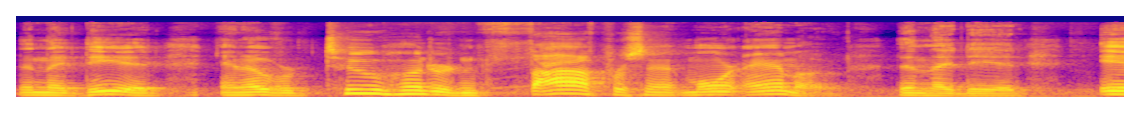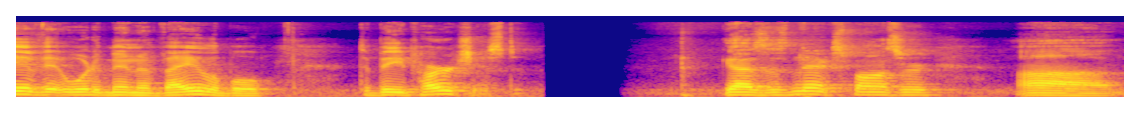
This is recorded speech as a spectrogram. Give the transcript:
than they did and over 205% more ammo than they did if it would have been available to be purchased. Guys, this next sponsor uh,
